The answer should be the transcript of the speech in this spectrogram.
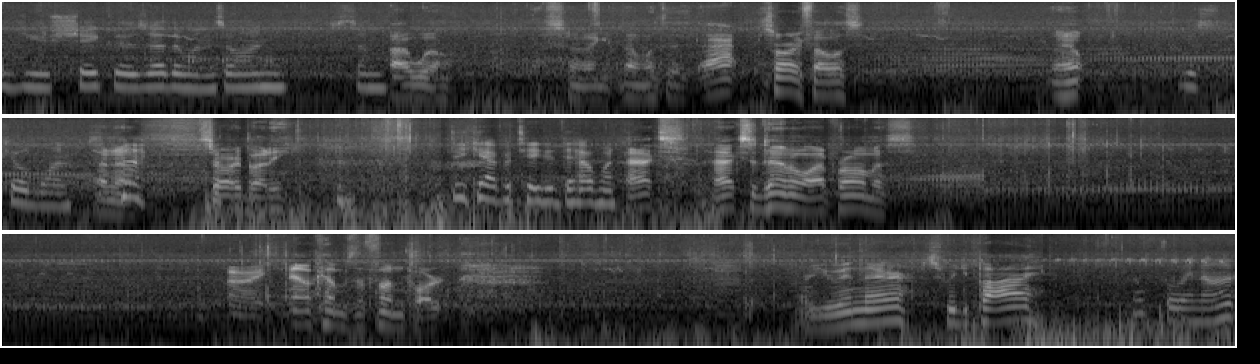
Should you shake those other ones on some? I will. As soon as I get done with it. Ah, sorry, fellas. Well, Just killed one. I know. sorry, buddy. Decapitated that one. Acc- accidental, I promise. All right, now comes the fun part. Are you in there, sweetie pie? Hopefully not.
